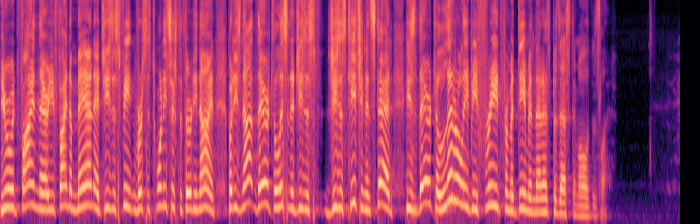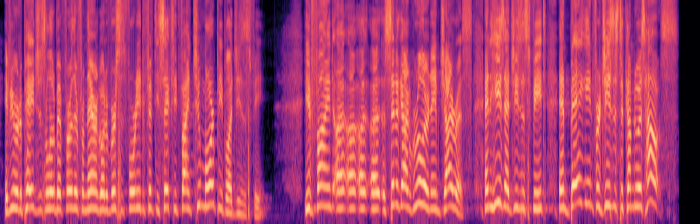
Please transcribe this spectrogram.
you would find there, you'd find a man at Jesus' feet in verses 26 to 39, but he's not there to listen to Jesus, Jesus teaching. Instead, he's there to literally be freed from a demon that has possessed him all of his life. If you were to page just a little bit further from there and go to verses 40 to 56, you'd find two more people at Jesus' feet. You'd find a, a, a, synagogue ruler named Jairus, and he's at Jesus' feet and begging for Jesus to come to his house.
